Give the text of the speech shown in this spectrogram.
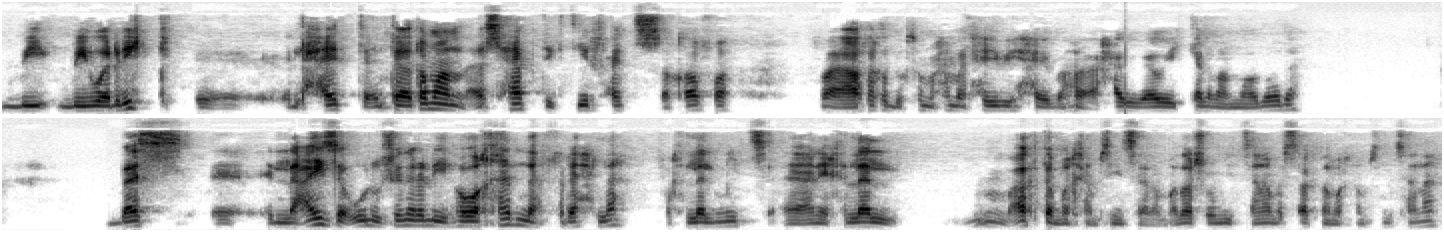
بي... بيوريك آه، الحتة أنت طبعا أسهبت كتير في حتة الثقافة فأعتقد الدكتور محمد حبيبي هيبقى حابب أوي يتكلم عن الموضوع ده. بس آه، اللي عايز أقوله جنرالي هو خدنا في رحلة في خلال 100 سنة يعني خلال م، أكتر من 50 سنة. ما أقدرش أقول 100 سنة بس أكتر من 50 سنة.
